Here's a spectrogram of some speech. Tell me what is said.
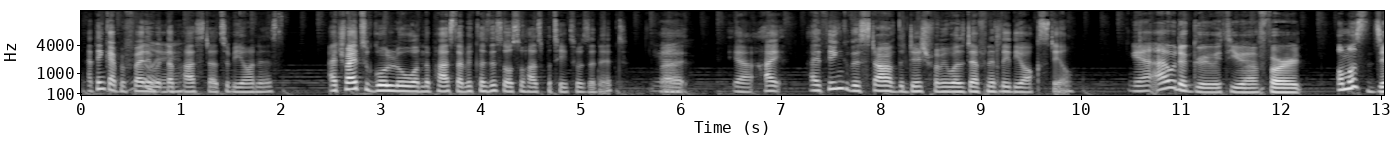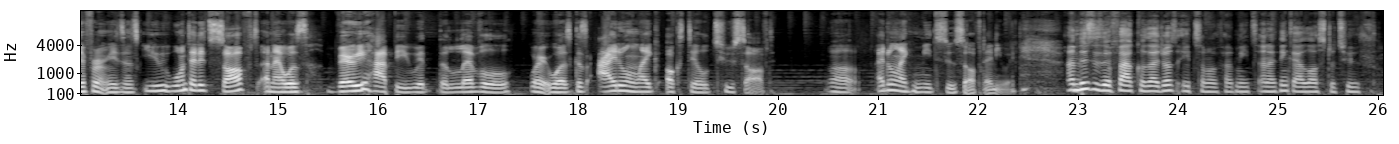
I think I preferred it with the pasta, to be honest. I tried to go low on the pasta because this also has potatoes in it. Yeah. But yeah, I I think the star of the dish for me was definitely the oxtail. Yeah, I would agree with you for almost different reasons. You wanted it soft, and I was very happy with the level where it was because I don't like oxtail too soft. Well, I don't like meat too soft anyway. And this is a fact because I just ate some of her meat and I think I lost a tooth.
